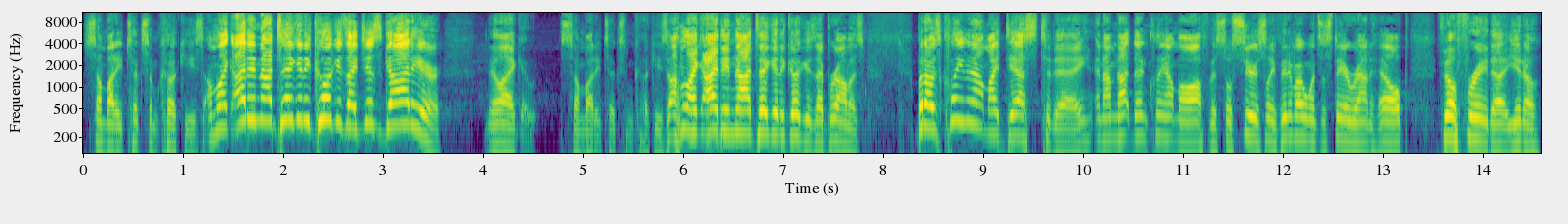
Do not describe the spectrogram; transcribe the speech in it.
somebody took some cookies. I'm like, I did not take any cookies. I just got here. They're like, somebody took some cookies. I'm like, I did not take any cookies, I promise. But I was cleaning out my desk today, and I'm not done cleaning out my office. So seriously, if anybody wants to stay around and help, feel free to, you know,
